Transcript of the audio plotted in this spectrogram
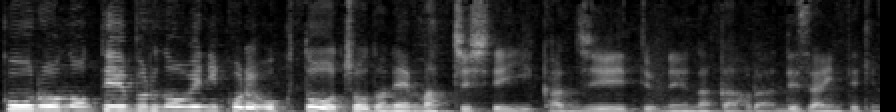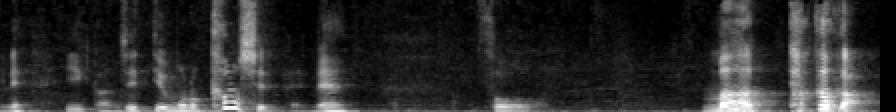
ころのテーブルの上にこれ置くとちょうどねマッチしていい感じっていうねなんかほらデザイン的にねいい感じっていうものかもしれないね。そう。まあたかが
